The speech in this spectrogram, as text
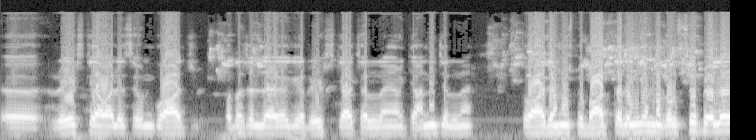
रेट्स के हवाले से उनको आज पता चल जाएगा कि रेट्स क्या चल रहे हैं और क्या नहीं चल रहे हैं। तो आज हम उस पर बात करेंगे, मगर उससे पहले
